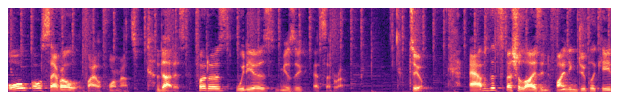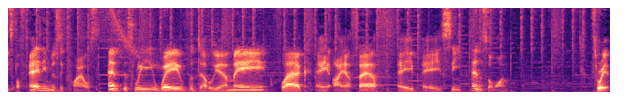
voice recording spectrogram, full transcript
all or several file formats, that is, photos, videos, music, etc. 2 apps that specialize in finding duplicates of any music files – MP3, WAV, WMA, FLAC, AIFF, APE, AAC, and so on. 3.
